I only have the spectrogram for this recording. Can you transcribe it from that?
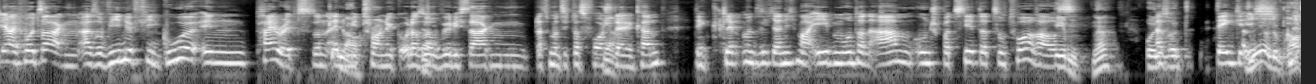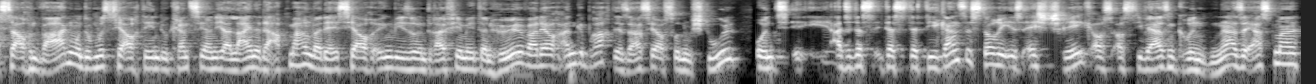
ja, ich wollte sagen, also wie eine Figur in Pirates, so ein genau. Animatronic oder so, ja. würde ich sagen, dass man sich das vorstellen ja. kann. Den klemmt man sich ja nicht mal eben unter den Arm und spaziert da zum Tor raus. Eben, ne? Und, also, und denke also, ich. Und du brauchst ja auch einen Wagen und du musst ja auch den, du kannst ja nicht alleine da abmachen, weil der ist ja auch irgendwie so in drei, vier Metern Höhe war der auch angebracht. Der saß ja auf so einem Stuhl. Und äh, also das, das, das die ganze Story ist echt schräg aus, aus diversen Gründen. Ne? Also erstmal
